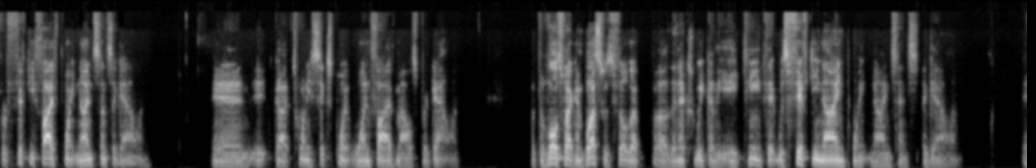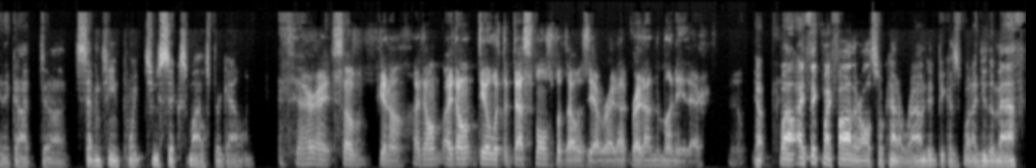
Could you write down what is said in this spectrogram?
for 55.9 cents a gallon, and it got 26.15 miles per gallon. But the Volkswagen bus was filled up uh, the next week on the 18th. It was 59.9 cents a gallon, and it got uh, 17.26 miles per gallon. All right. So, you know, I don't I don't deal with the decimals, but that was yeah, right on right on the money there. Yeah. Yep. Well, I think my father also kind of rounded because when I do the math,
